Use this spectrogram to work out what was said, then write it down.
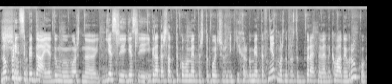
Ну, в принципе, да, я думаю, можно, если, если игра дошла до такого момента, что больше уже никаких аргументов нет, можно просто брать, наверное, квады в руку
